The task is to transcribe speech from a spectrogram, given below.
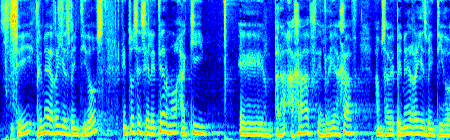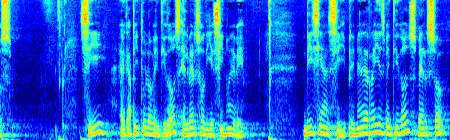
¿Sí? Primero Reyes 22. Entonces el Eterno aquí, eh, para Ahab, el rey Ahab, vamos a ver, primero Reyes 22. Sí, el capítulo 22, el verso 19. Dice así, Primera de Reyes 22, verso,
